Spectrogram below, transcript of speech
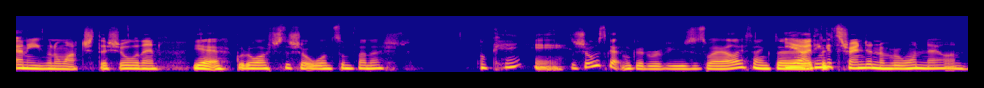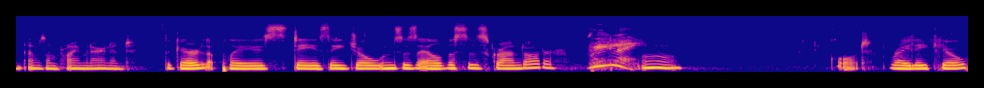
And are you going to watch the show then? Yeah, going to watch the show once I'm finished. Okay. The show's getting good reviews as well. I think the yeah, I think the, it's trending number one now I was on Amazon Prime in Ireland. the girl that plays Daisy Jones is Elvis's granddaughter, Really? mm. God. Riley Keough.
